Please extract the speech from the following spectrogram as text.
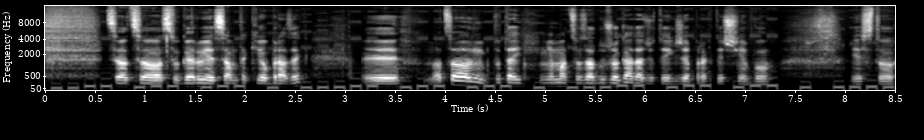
co, co sugeruje sam taki obrazek. Yy, no co, tutaj nie ma co za dużo gadać o tej grze praktycznie, bo jest to,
